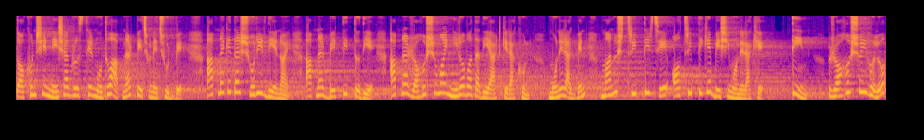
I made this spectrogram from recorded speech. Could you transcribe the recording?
তখন সে নেশাগ্রস্তের মতো আপনার পেছনে ছুটবে। আপনাকে তার শরীর দিয়ে নয়, আপনার ব্যক্তিত্ব দিয়ে, আপনার রহস্যময় নীরবতা দিয়ে আটকে রাখুন। মনে রাখবেন, মানুষ তৃপ্তির চেয়ে অতৃপ্তিকে বেশি মনে রাখে। তিন রহস্যই হলো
